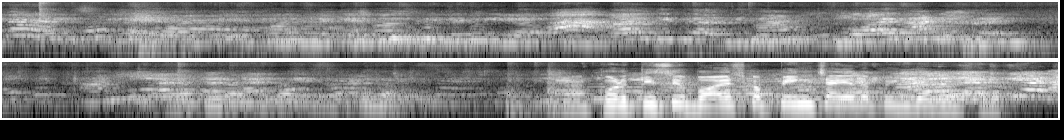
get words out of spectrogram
कोई किसी बॉयज़ को पिंक चाहिए तो पिंक दे दो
